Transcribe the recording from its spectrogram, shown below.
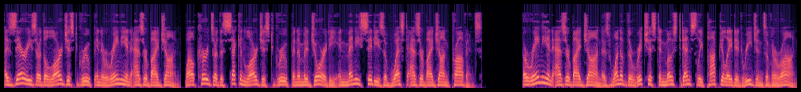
Azeris are the largest group in Iranian Azerbaijan, while Kurds are the second largest group and a majority in many cities of West Azerbaijan province. Iranian Azerbaijan is one of the richest and most densely populated regions of Iran.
